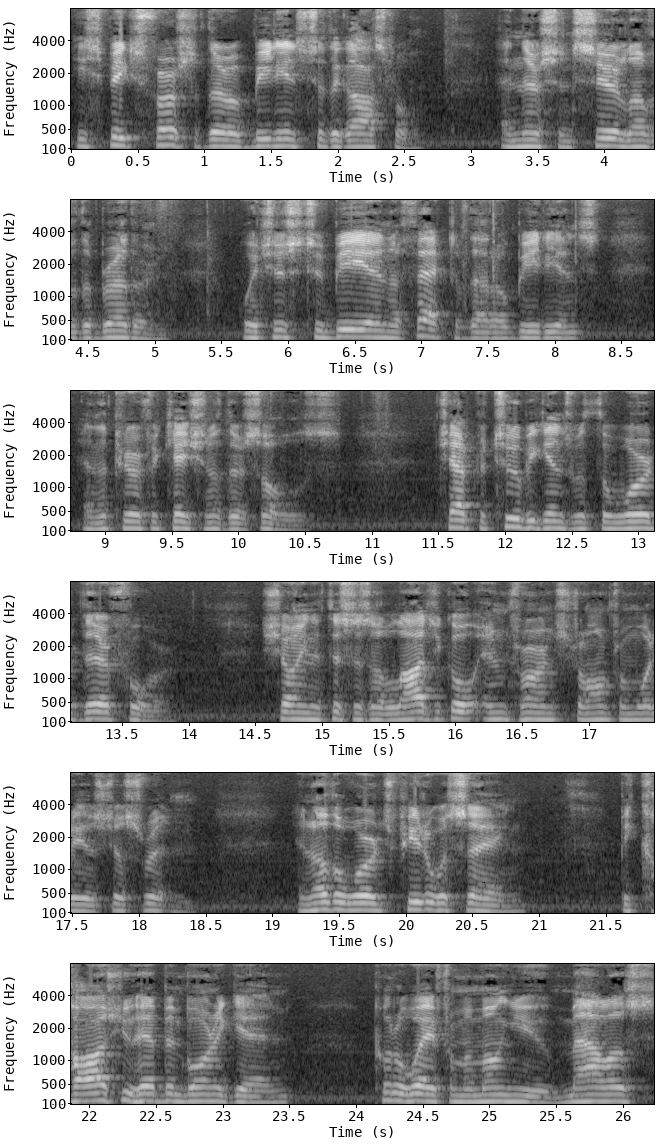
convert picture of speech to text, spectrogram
He speaks first of their obedience to the gospel and their sincere love of the brethren, which is to be an effect of that obedience and the purification of their souls. Chapter 2 begins with the word therefore, showing that this is a logical inference drawn from what he has just written. In other words, Peter was saying, Because you have been born again, put away from among you malice,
